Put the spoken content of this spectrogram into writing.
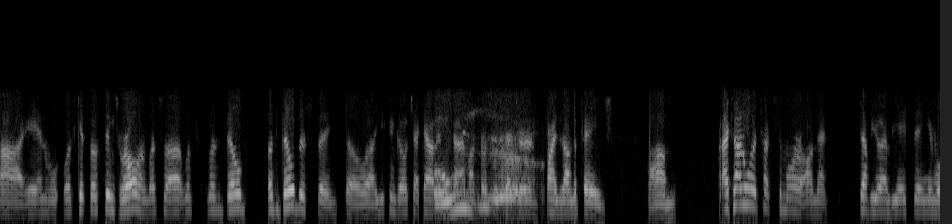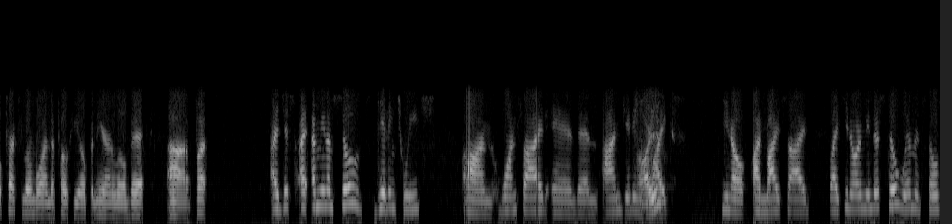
Uh, and w- let's get those things rolling. Let's uh, let's let's build let's build this thing. So uh, you can go check out anytime on Pro Sports Extra and find it on the page. Um, I kind of want to touch some more on that WNBA thing, and we'll touch a little more on the Poky Open here in a little bit. Uh, but I just, I, I mean, I'm still getting tweets on one side, and then I'm getting Are you? likes, you know, on my side. Like, you know what I mean? There's still women still,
